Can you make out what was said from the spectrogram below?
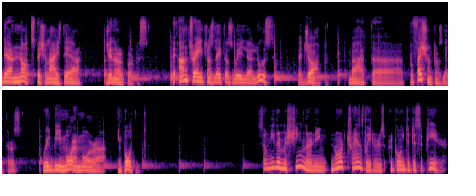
they are not specialized, they are general purpose. The untrained translators will uh, lose the job, but uh, professional translators will be more and more uh, important. So neither machine learning nor translators are going to disappear.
